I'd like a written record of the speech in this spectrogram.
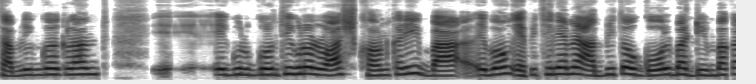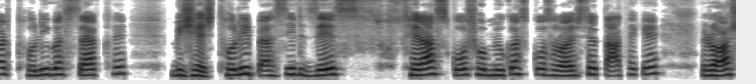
সাবলিঙ্গুয়ার গ্ল্যান্ড এগুলো গ্রন্থিগুলোর রস ক্ষরণকারী বা, এবং এপিথেলিয়ামে আবৃত গোল বা ডিম্বাকার থলি বা স্যাক বিশেষ। থলির প্যাসির যে সেরাস কোষ ও মিউকাস কোষ রয়েছে তা থেকে রস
